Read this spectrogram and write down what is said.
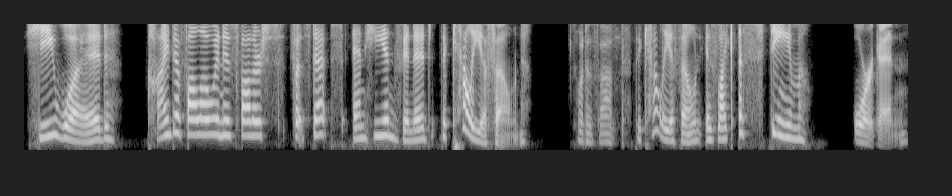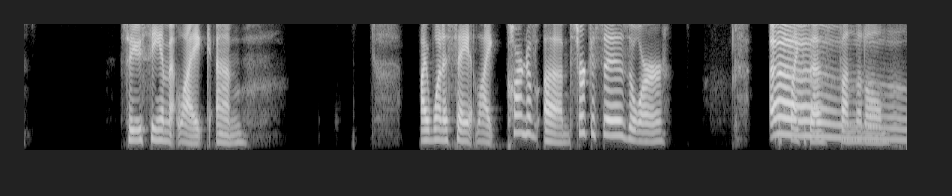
He would kind of follow in his father's footsteps and he invented the calliaphone. What is that? The calliaphone is like a steam organ. So you see him at like um I want to say it like carnival um circuses or It's like the fun little- Oh,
